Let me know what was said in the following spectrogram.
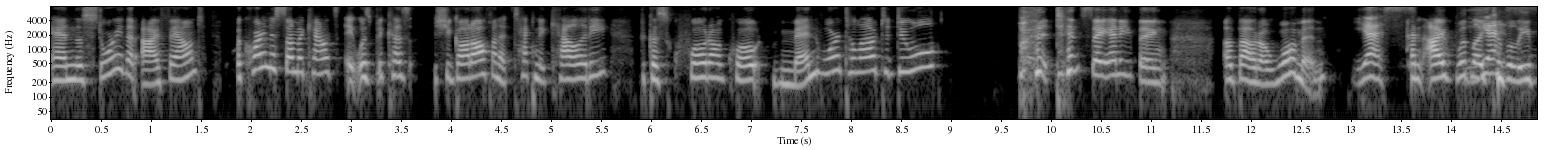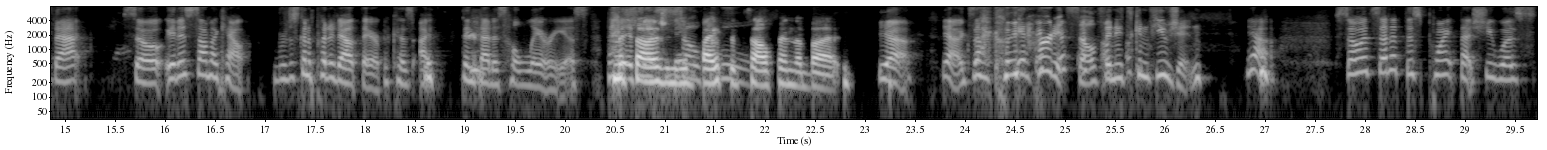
And the story that I found, according to some accounts, it was because she got off on a technicality because, quote unquote, men weren't allowed to duel. But it didn't say anything about a woman. Yes. And I would like to believe that. So it is some account. We're just going to put it out there because I think that is hilarious. It's like- so bites cool. itself in the butt. yeah. Yeah, exactly. it hurt itself in its confusion. yeah. So it said at this point that she was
